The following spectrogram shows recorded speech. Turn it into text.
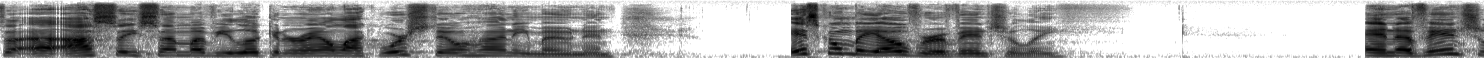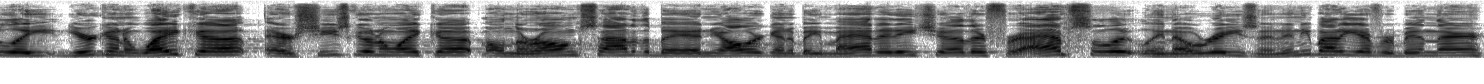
So I see some of you looking around like we're still honeymooning. It's going to be over eventually. And eventually, you're going to wake up, or she's going to wake up on the wrong side of the bed, and y'all are going to be mad at each other for absolutely no reason. Anybody ever been there?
